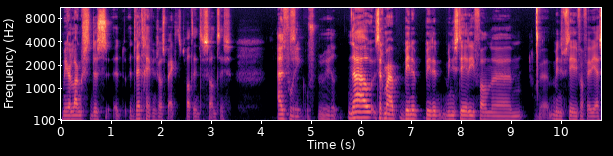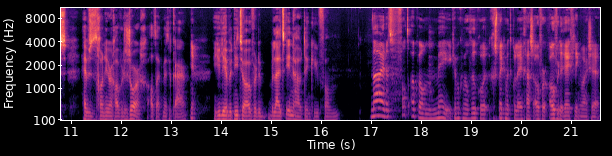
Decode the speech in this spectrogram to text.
meer langs dus het, het wetgevingsaspect, wat interessant is. Uitvoering, of bedoel je dat? Nou, zeg maar, binnen, binnen het ministerie van, het ministerie van VWS hebben ze het gewoon heel erg over de zorg, altijd met elkaar. Ja. Jullie hebben het niet zo over de beleidsinhoud, denk ik, van... Nou, ja, dat valt ook wel mee. Ik heb ook wel veel gesprekken met collega's over, over de regeling waar ze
